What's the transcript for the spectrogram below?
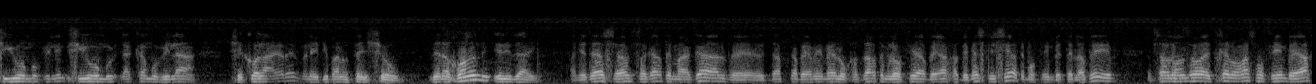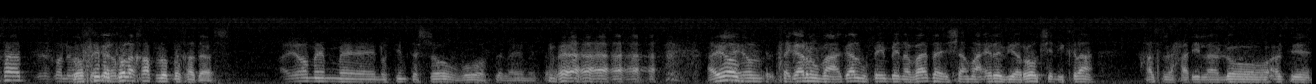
שיהיו המובילים, שיהיו להקה מובילה של כל הערב, ואני הייתי בא נותן שואו. זה נכון, ידידיי? אני יודע שהיום סגרתם מעגל, ודווקא בימים אלו חזרתם להופיע ביחד. בימי שלישי אתם מופיעים בתל אביב, אפשר נכון. למצוא אתכם ממש מופיעים ביחד, נכון, ועושים את. כל החפלות מחדש. היום הם אה, נותנים את השואו והוא עושה להם את ה... היום, היום סגרנו מעגל, מופיעים בנבדה, יש שם ערב ירוק שנקרא, חס וחלילה, לא, אל ת...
